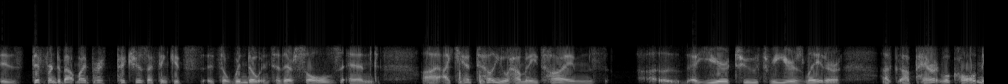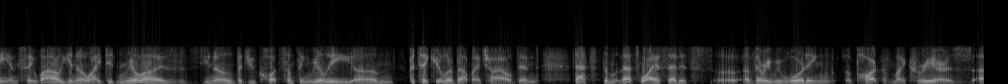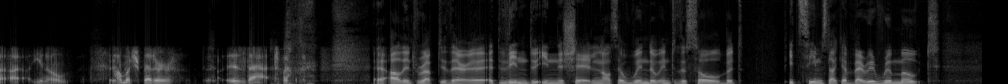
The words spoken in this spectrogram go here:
is different about my pictures. I think it's it's a window into their souls, and uh, I can't tell you how many times uh, a year, two, three years later, a, a parent will call me and say, "Wow, you know, I didn't realize, you know, but you caught something really um, particular about my child," and that's the that's why I said it's a, a very rewarding uh, part of my career. Is uh, you know, how much better is that? Uh, I'll interrupt you there. Uh, et vindu inn i also a window into the soul, but it seems like a very remote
